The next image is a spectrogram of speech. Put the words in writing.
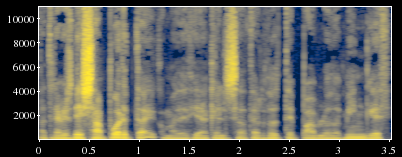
a través de esa puerta, como decía aquel sacerdote Pablo Domínguez,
